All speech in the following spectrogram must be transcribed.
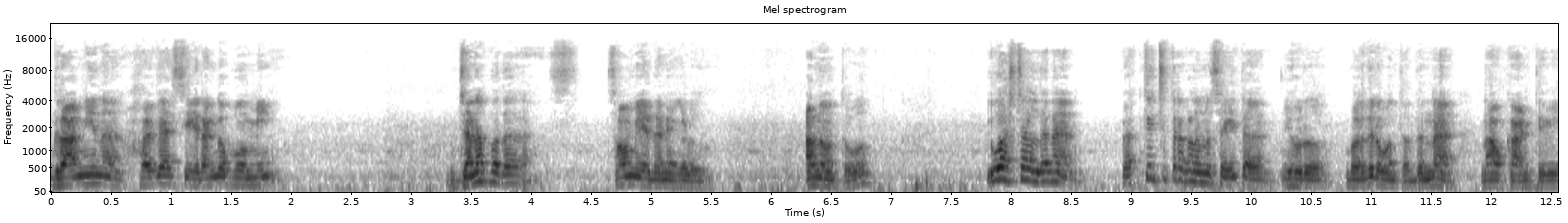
ಗ್ರಾಮೀಣ ಹವ್ಯಾಸಿ ರಂಗಭೂಮಿ, ಜನಪದ ಸಂವೇದನೆಗಳು ಅನ್ನುವಂಥವು. ಇವು ಅಷ್ಟೇ ಅಲ್ಲದೆ ವ್ಯಕ್ತಿ ಚಿತ್ರಗಳನ್ನು ಸಹಿತ ಇವರು ಬರೆದಿರುವಂಥದ್ದನ್ನು ನಾವು ಕಾಣ್ತೀವಿ.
